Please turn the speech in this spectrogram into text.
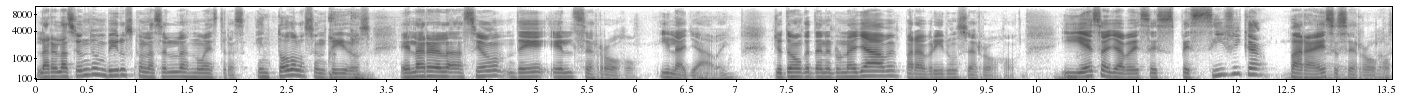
la relación de un virus con las células nuestras, en todos los sentidos, es la relación del el cerrojo y la llave. Yo tengo que tener una llave para abrir un cerrojo. Y esa llave es específica para ese cerrojo.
